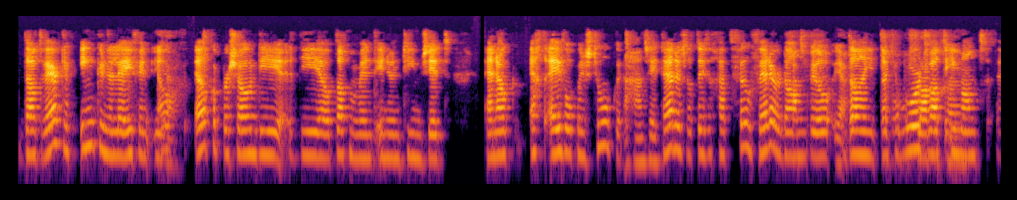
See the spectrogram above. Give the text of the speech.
daadwerkelijk in kunnen leven in elk, Ja. elke persoon die, die op dat moment in hun team zit. En ook echt even op hun stoel kunnen gaan zitten. Hè? Dus dat is, gaat veel verder dan, Gaat veel, ja, dan dat je hoort wat oppervlakkige- iemand eh,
